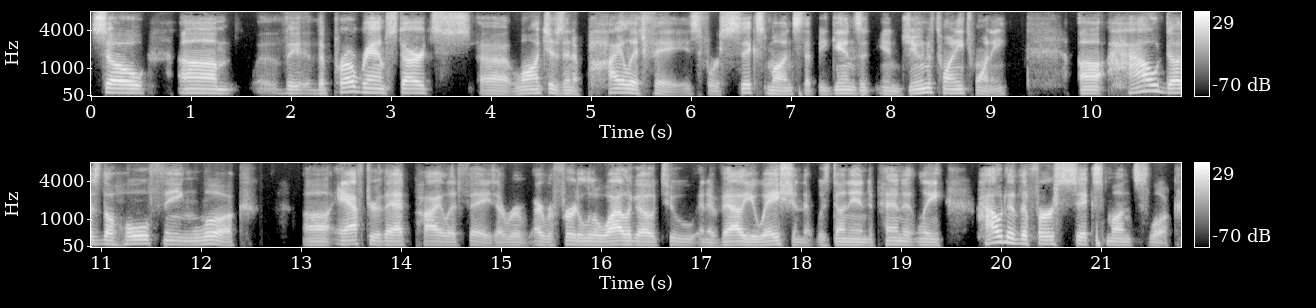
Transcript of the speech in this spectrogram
So um, the the program starts uh, launches in a pilot phase for six months that begins in June of 2020. Uh, how does the whole thing look uh, after that pilot phase? I, re- I referred a little while ago to an evaluation that was done independently. How did the first six months look?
